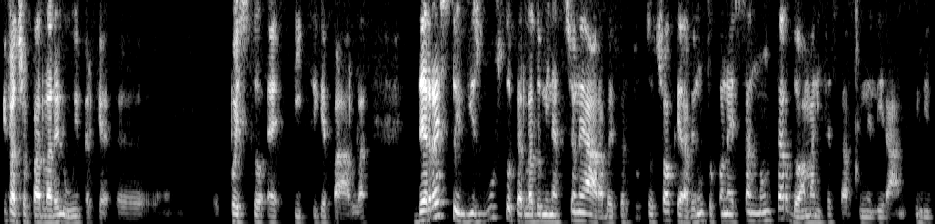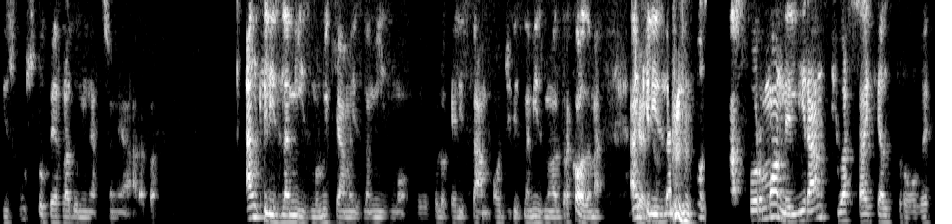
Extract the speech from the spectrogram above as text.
vi faccio parlare lui perché eh, questo è Pizzi che parla. Del resto il disgusto per la dominazione araba e per tutto ciò che era venuto con essa non tardò a manifestarsi nell'Iran, quindi il disgusto per la dominazione araba. Anche l'islamismo, lui chiama islamismo eh, quello che è l'Islam, oggi l'islamismo è un'altra cosa, ma anche certo. l'islamismo si trasformò nell'Iran più assai che altrove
